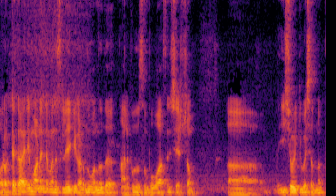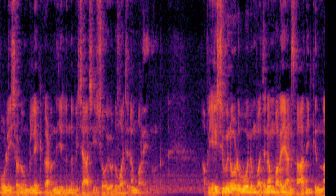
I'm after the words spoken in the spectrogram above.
ഒരൊറ്റ കാര്യമാണ് എന്റെ മനസ്സിലേക്ക് കടന്നു വന്നത്. നാൽപ്പത് ദിവസം ഉപവാസത്തിന് ശേഷം ഈശോയ്ക്ക് വിശന്നപ്പോൾ ഈശോയുടെ മുമ്പിലേക്ക് കടന്നു ചെല്ലുന്ന പിശാശ് ഈശോയോട് വചനം പറയുന്നുണ്ട്. അപ്പോൾ യേശുവിനോട് പോലും വചനം പറയാൻ സാധിക്കുന്ന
